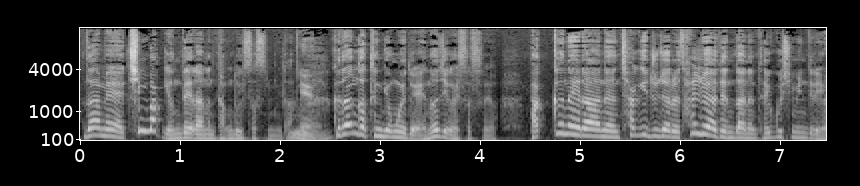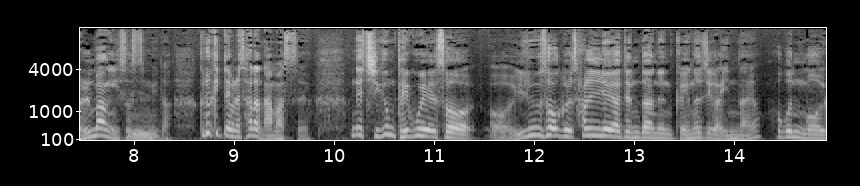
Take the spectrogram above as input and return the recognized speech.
그다음에 친박 연대라는 당도 있었습니다. 네. 그당 같은 경우에도 에너지가 있었어요. 박근혜라는 차기 주자를 살려야 된다는 대구 시민들의 열망이 있었습니다. 음. 그렇기 때문에 살아남았어요. 근데 지금 대구에서 어 이준석을 살려야 된다는 그 에너지가 있나요? 혹은 뭐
